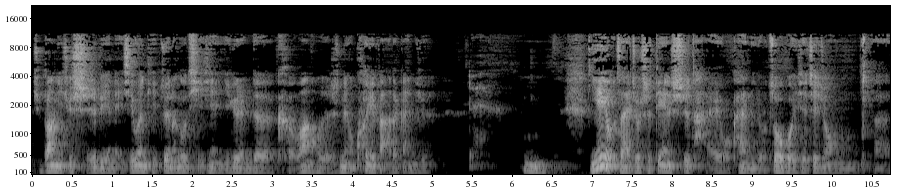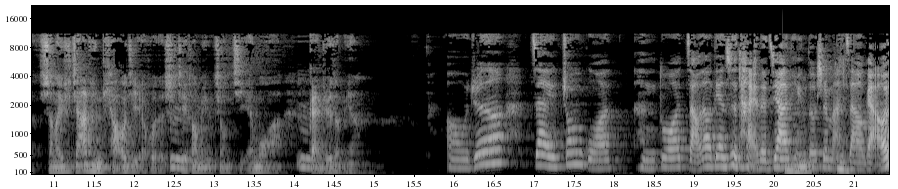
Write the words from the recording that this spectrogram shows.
去帮你去识别哪些问题最能够体现一个人的渴望或者是那种匮乏的感觉。对，嗯，你也有在就是电视台，我看你有做过一些这种呃。相当于是家庭调解或者是这方面的这种节目啊，嗯感觉怎么样？哦，我觉得在中国很多找到电视台的家庭都是蛮糟 糕的。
